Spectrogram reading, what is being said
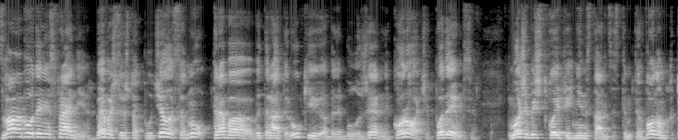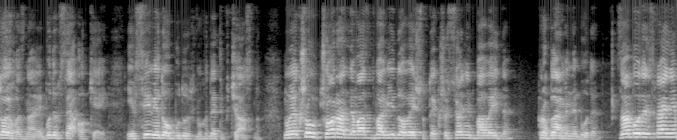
З вами був Деніс Френні. Вибачте, що так вийшло. Ну, треба витирати руки, аби не було жирне. Коротше, подивимося. Може більше такої фігні не станеться з тим телефоном, хто його знає, буде все окей. І всі відео будуть виходити вчасно. Ну, якщо вчора для вас два відео вийшло, то якщо сьогодні два вийде, проблеми не буде. З вами був Деніс Френні.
